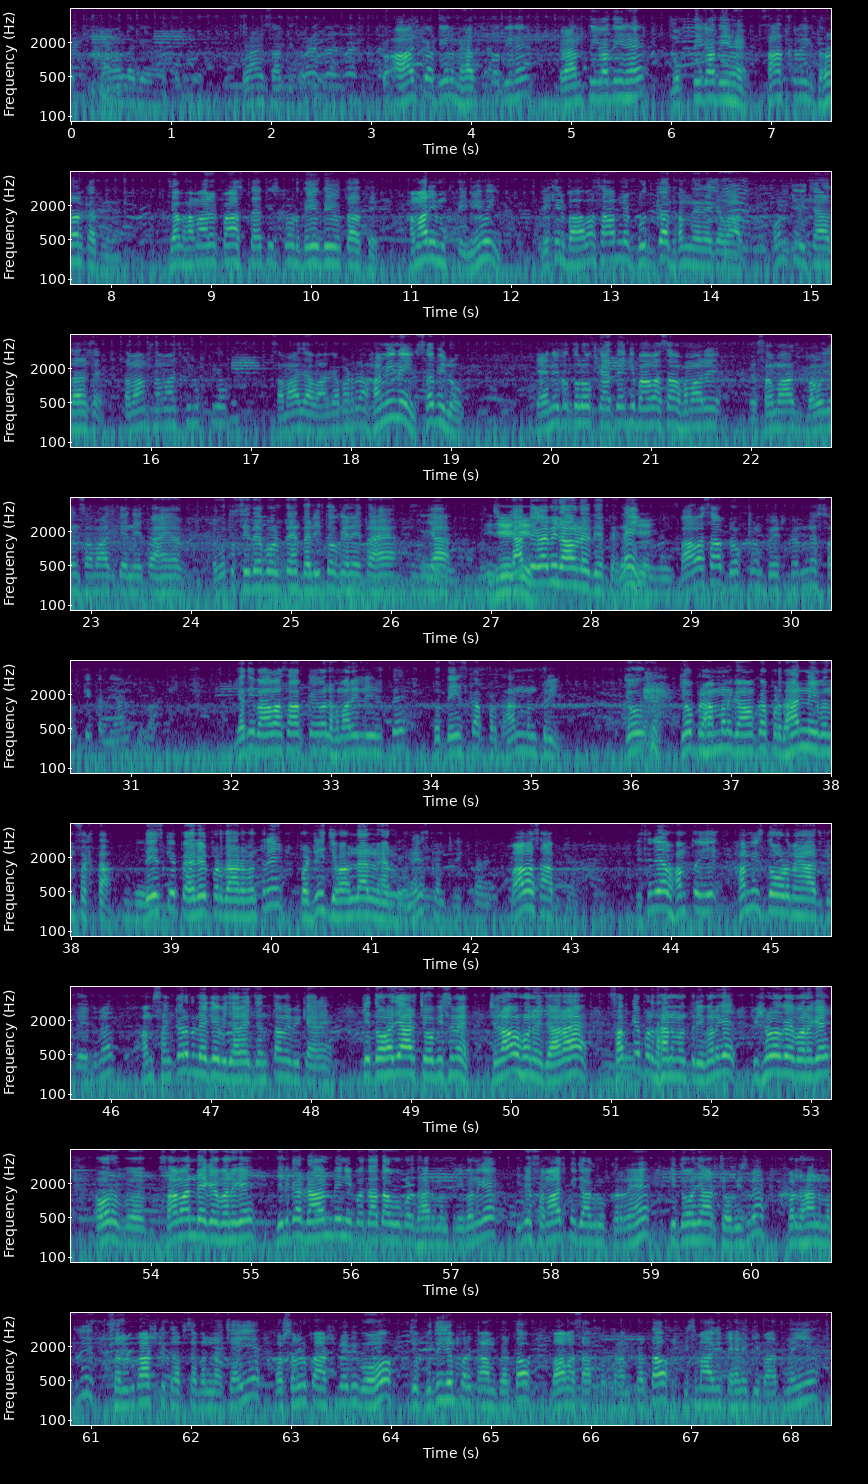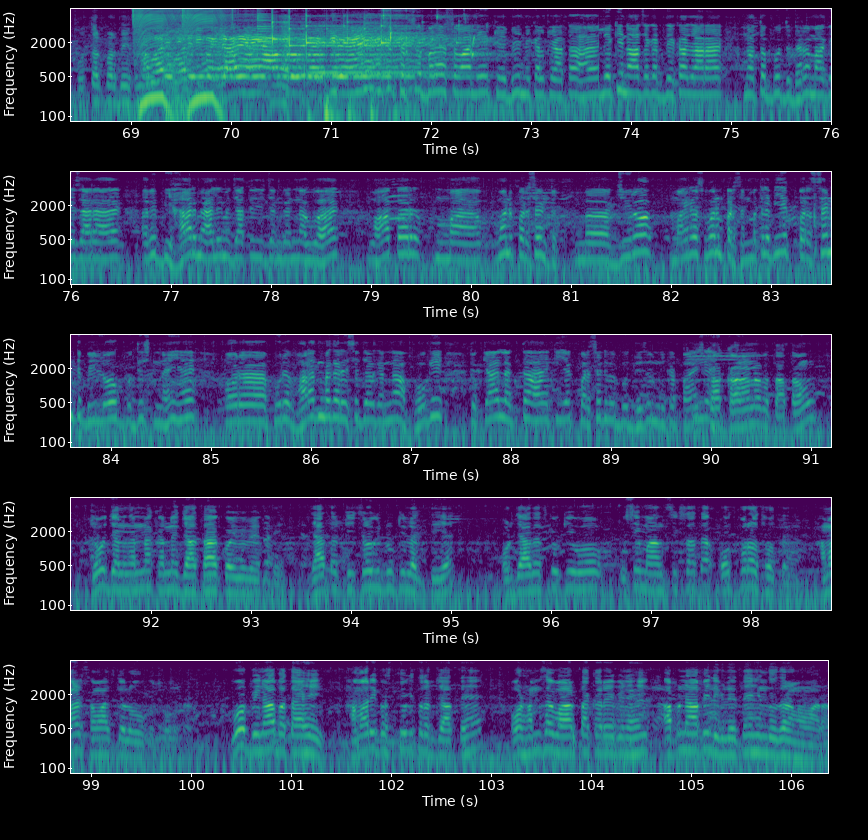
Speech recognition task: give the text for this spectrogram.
लगे हुए तो आज का दिन महत्व का दिन है क्रांति का दिन है मुक्ति का दिन है सांस्कृतिक धरोहर का दिन है। जब हमारे पास तैंतीस करोड़ देव देवता थे हमारी मुक्ति नहीं हुई। लेकिन बाबा साहब ने बुद्ध का धम देने के बाद उनकी विचारधारा से तमाम समाज की मुक्ति होगी समाज अब आगे बढ़ रहा हम ही नहीं सभी लोग। कहने को तो लोग कहते हैं कि बाबा साहब हमारे समाज बहुजन समाज के नेता हैं। अब वो तो सीधे बोलते हैं दलितों के नेता हैं या जाति का भी नाम ले देते हैं। नहीं बाबा साहब डॉक्टर अंबेडकर ने सबके कल्याण की बात की। यदि बाबा साहब केवल हमारे लिए थे तो देश का प्रधानमंत्री जो जो ब्राह्मण गाँव का प्रधान नहीं बन सकता देश के पहले प्रधानमंत्री पंडित जवाहरलाल नेहरू बने इस कंट्री के। बाबा साहब के। इसलिए अब हम तो ये हम इस दौड़ में आज की डेट में। हम संकल्प लेके भी जा रहे हैं जनता में भी कह रहे हैं कि 2024 में चुनाव होने जा रहा है सबके प्रधानमंत्री बन गए, पिछड़ों के बन गए और सामान्य के बन गए, जिनका नाम भी नहीं पता था वो प्रधानमंत्री बन गए। इसलिए समाज को जागरूक कर रहे हैं कि 2024 में प्रधानमंत्री शेड्यूल कास्ट की तरफ़ से बनना चाहिए और शेड्यूल कास्ट में भी वो हो जो बुद्धिज्म पर काम करता हो, बाबा साहब पर काम करता हो, इसमें आगे कहने की बात नहीं है। उत्तर प्रदेश इससे सबसे बड़ा सवाल एक भी निकल के आता है, लेकिन आज अगर देखा जा रहा है, न तो बुद्ध धर्म आगे जा रहा है। अभी बिहार में हाल ही में जाति जनगणना हुआ है वहाँ पर one percent zero minus one percent मतलब एक परसेंट भी लोग बुद्धिस्ट नहीं है और पूरे भारत में अगर ऐसी जनगणना होगी तो क्या लगता है कि एक परसेंट भी बुद्धिज्म निकल पाएँगे? इसका कारण मैं बताता हूँ, जो जनगणना करने जाता है कोई भी व्यक्ति, ज़्यादातर टीचरों की ड्यूटी लगती है और ज़्यादातर क्योंकि वो उसी मानसिकता से ओतप्रोत होते हैं, हमारे समाज के लोगों को छोड़कर। वो बिना बताए ही हमारी बस्तियों की तरफ़ जाते हैं और हमसे वार्ता करे भी नहीं, अपने आप ही लिख लेते हैं हिंदू धर्म हमारा।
